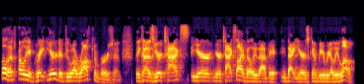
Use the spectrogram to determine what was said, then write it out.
Well, that's probably a great year to do a Roth conversion because your tax, your, your tax liability that, be, that year is going to be really low.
